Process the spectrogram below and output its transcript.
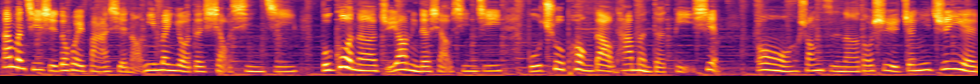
他们其实都会发现哦，你们有的小心机。不过呢，只要你的小心机不触碰到他们的底线。哦，双子呢都是睁一只眼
